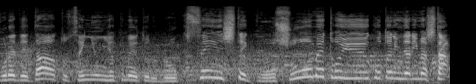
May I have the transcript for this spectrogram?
これでダート 1400m6 戦して5勝目ということになりました。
